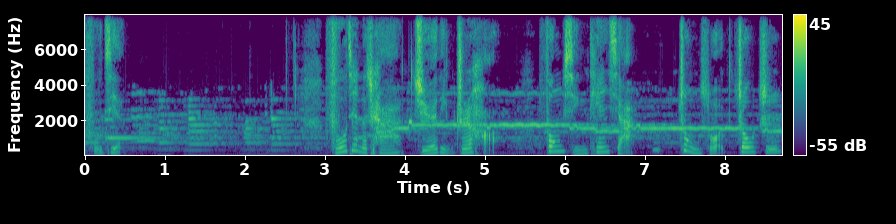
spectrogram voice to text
福建。福建的茶绝顶之好，风行天下，众所周知。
